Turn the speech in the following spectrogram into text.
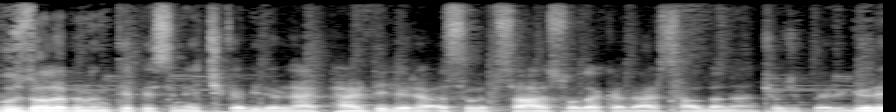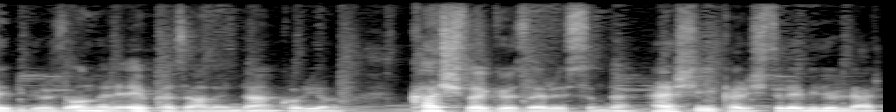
Buzdolabının tepesine çıkabilirler. Perdeleri asılıp sağa sola kadar sallanan çocukları görebiliyoruz. Onları ev kazalarından koruyalım. Kaşla göz arasında her şeyi karıştırabilirler.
